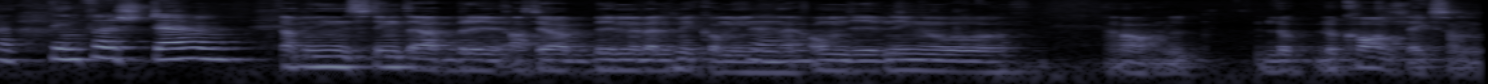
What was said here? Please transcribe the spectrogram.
Att din första... Att min instinkt är att, bry, att jag bryr mig väldigt mycket om min Ja. eh, omgivning och ja, lo, lokalt liksom.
